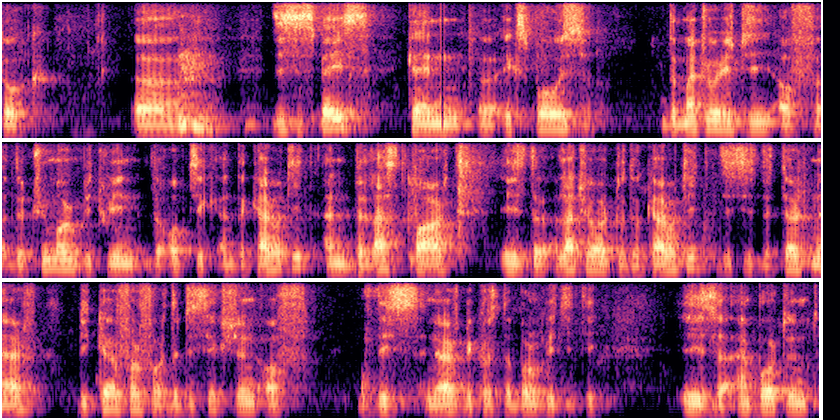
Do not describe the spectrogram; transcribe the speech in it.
Uh, this space can uh, expose the majority of the tumor between the optic and the carotid, and the last part is the lateral to the carotid. This is the third nerve. Be careful for the dissection of this nerve because the morbidity is uh, important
